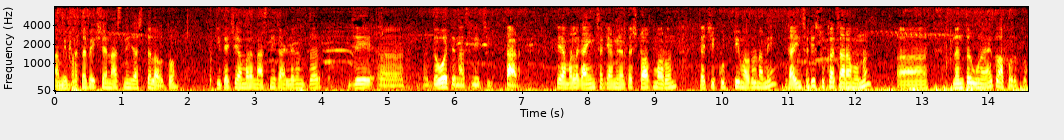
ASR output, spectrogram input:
आम्ही भातापेक्षा नाचणी जास्त लावतो की त्याची आम्हाला नाचणी काढल्यानंतर जे गवत आहे नाचणीची ताड ते आम्हाला गायींसाठी आम्ही नंतर स्टॉक मारून त्याची कुट्टी मारून आम्ही गायींसाठी सुका चारा म्हणून नंतर उन्हाळ्यात वापरतो.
